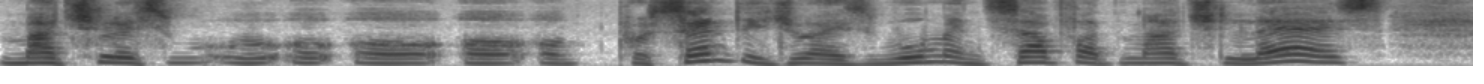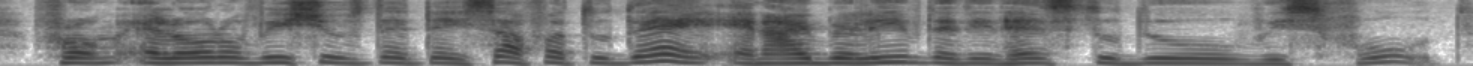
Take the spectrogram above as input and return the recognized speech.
much less uh, uh, uh, percentage wise women suffered much less from a lot of issues that they suffer today. And i believe that it has to do with food.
